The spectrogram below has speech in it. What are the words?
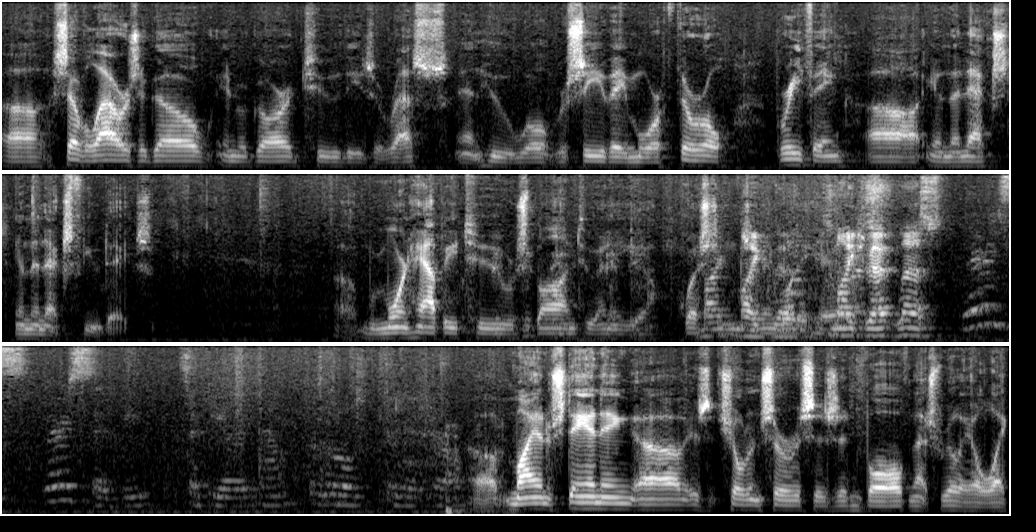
uh, several hours ago in regard to these arrests and who will receive a more thorough briefing uh, in the next in the next few days. Uh, we're more than happy to respond to any uh, questions Mike, anybody that, has. Mike, that last, Where is, where is Sophie, Sophia right now, the little, the little girl? Uh, my understanding uh, is that Children's Services is involved, and that's really all I,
